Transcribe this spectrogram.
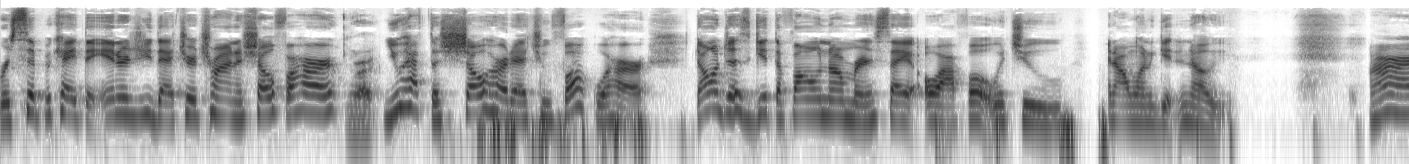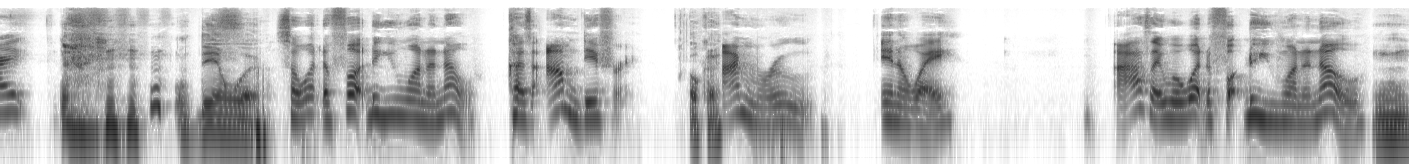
reciprocate the energy that you're trying to show for her, Right. you have to show her that you fuck with her. Don't just get the phone number and say, "Oh, I fuck with you and I want to get to know you." All right. then what? So what the fuck do you want to know? Cause I'm different. Okay. I'm rude in a way. I say, well, what the fuck do you want to know? hmm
